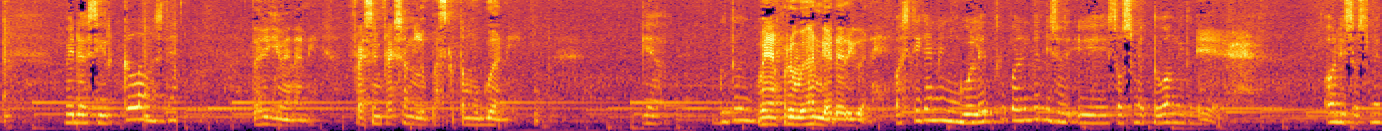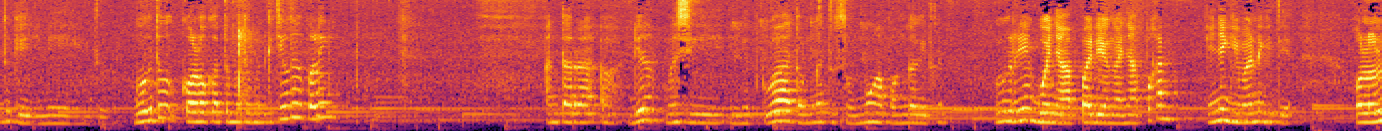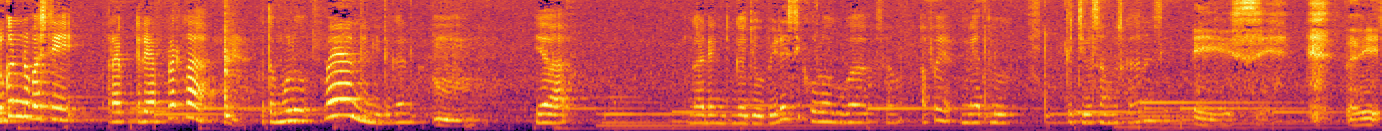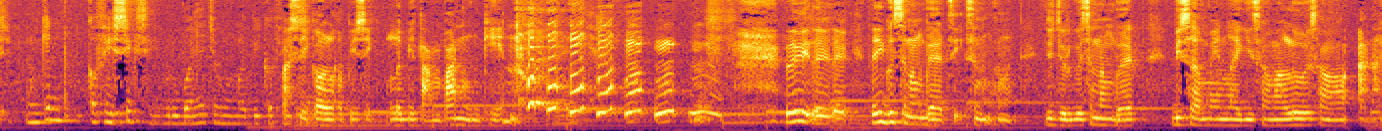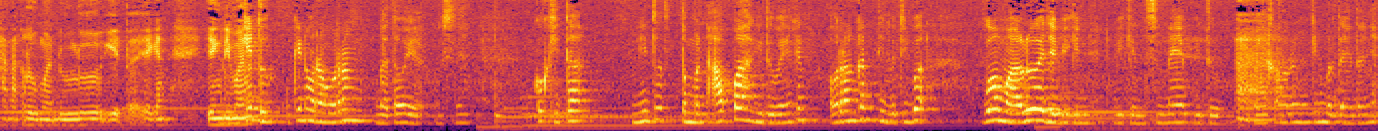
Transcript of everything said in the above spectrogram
Beda circle lah maksudnya. Tapi gimana nih fresh impression lu pas ketemu gue nih? Ya gue tuh. Banyak perubahan gak dari gue nih? Pasti kan yang gue liat tuh paling kan di, sos- di sosmed doang gitu. Iya. Oh di sosmed tuh kayak gini gitu. Gue tuh kalau ketemu temen kecil tuh paling antara ah dia masih inget gue atau enggak tuh sombong apa enggak? gitu kan. Gue ngerinya gue nyapa dia nggak nyapa kan kayaknya gimana gitu ya. Kalau lu kan udah pasti rep refleks lah. Ketemu lu men gitu kan. Hmm. ya nggak ada yang nggak jauh beda sih kalau gue sama apa ya melihat lu kecil sama sekarang sih. Iya sih. Tapi mungkin ke fisik sih berubahnya cuma lebih ke fisik. pasti kalau ke fisik lebih tampan mungkin. Tapi tapi tapi, tapi gue seneng banget sih seneng seneng. Jujur gue senang banget bisa main lagi sama lu sama anak-anak rumah dulu gitu ya kan? Yang di mana mungkin, tuh? mungkin orang-orang nggak tahu ya maksudnya kok kita ini tuh temen apa? gitu. Banyak kan orang kan tiba-tiba gue malu aja bikin bikin snap gitu. Banyak orang mungkin bertanya-tanya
